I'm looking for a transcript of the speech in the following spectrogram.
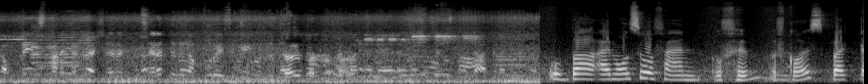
ಕಂಪ್ಲೇಂಟ್ಸ್ ಮಾಡಬೇಕಂದ್ರೆ ಷರ- ಷರತ್ತುಗಳನ್ನ ಪೂರೈಸಿದ್ರೆ ಇವತ್ತು ಮಾನ್ಯ ನ್ಯಾಯಾಲಯದಲ್ಲಿ ಒಬ್ಬ I am also a fan of him of course but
